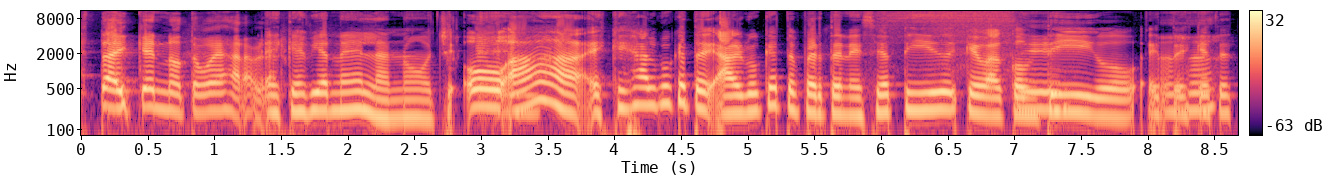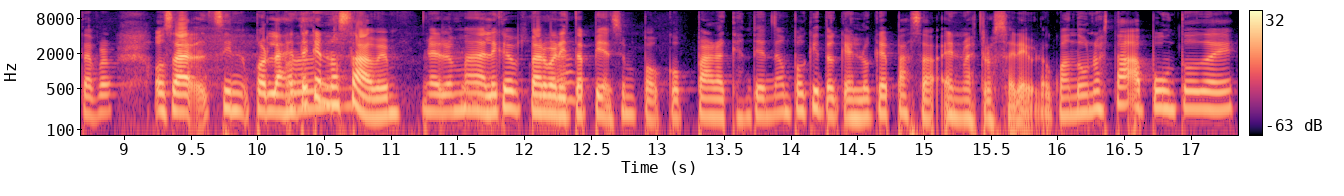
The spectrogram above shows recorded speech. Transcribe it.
está ahí que no te voy a dejar hablar. Es que es viernes en la noche. Oh, ah, es que es algo que te, algo que te pertenece a ti, que va contigo. Entonces que Ajá. te está. O sea, sin, por la gente que no Ajá. sabe, es más dale que Barbarita piense un poco para que entienda un poquito qué es lo que pasa en nuestro cerebro. Cuando uno está a punto de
